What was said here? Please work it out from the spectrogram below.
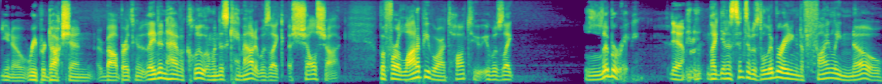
you know reproduction, about birth. control. They didn't have a clue, and when this came out, it was like a shell shock. But for a lot of people I talked to, it was like liberating. Yeah. Like in a sense, it was liberating to finally know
